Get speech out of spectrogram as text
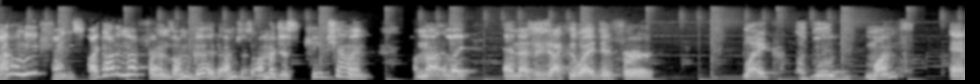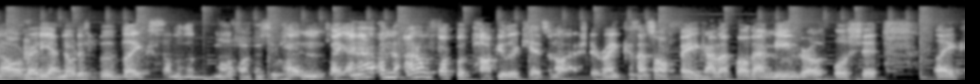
I don't need friends. I got enough friends. I'm good. I'm just, I'm gonna just keep chilling. I'm not like, and that's exactly what I did for like a good month and already Mhm. I noticed the, like some of the motherfuckers who hadn't like, and I I'm, I don't fuck with popular kids and all that shit, right? Because that's all fake. I left all that mean girls bullshit. Like,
